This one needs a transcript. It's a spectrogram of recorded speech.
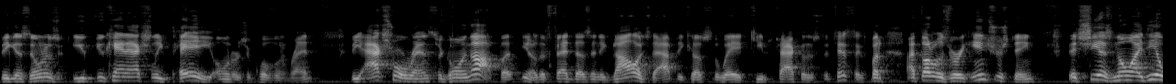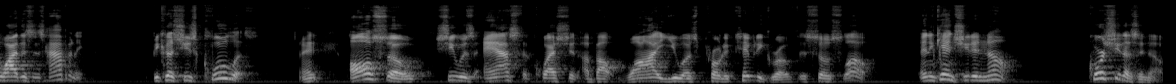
because owners you, you can't actually pay owner's equivalent rent. The actual rents are going up, but you know the Fed doesn't acknowledge that because the way it keeps track of the statistics. But I thought it was very interesting that she has no idea why this is happening, because she's clueless. Right? Also, she was asked a question about why U.S. productivity growth is so slow. And again, she didn't know. Of course, she doesn't know.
